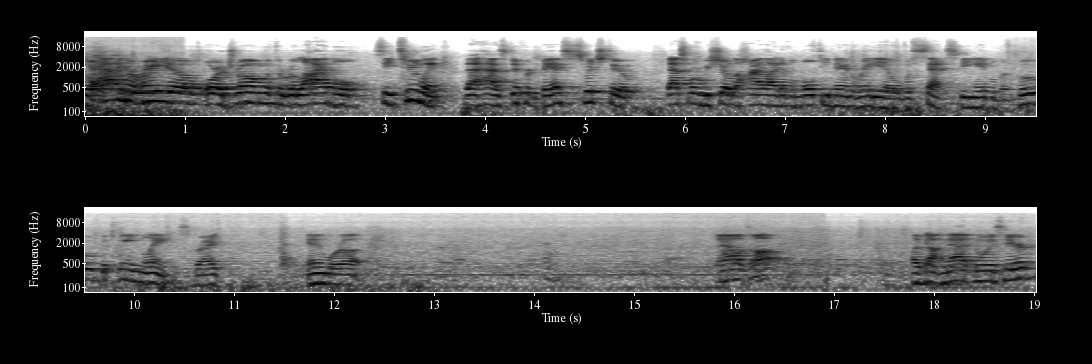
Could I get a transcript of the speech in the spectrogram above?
So having a radio or a drone with a reliable C2 link that has different bands to switch to, that's where we show the highlight of a multi-band radio with sense being able to move between lanes, right? And we're up. Now it's up. I've got mad noise here.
